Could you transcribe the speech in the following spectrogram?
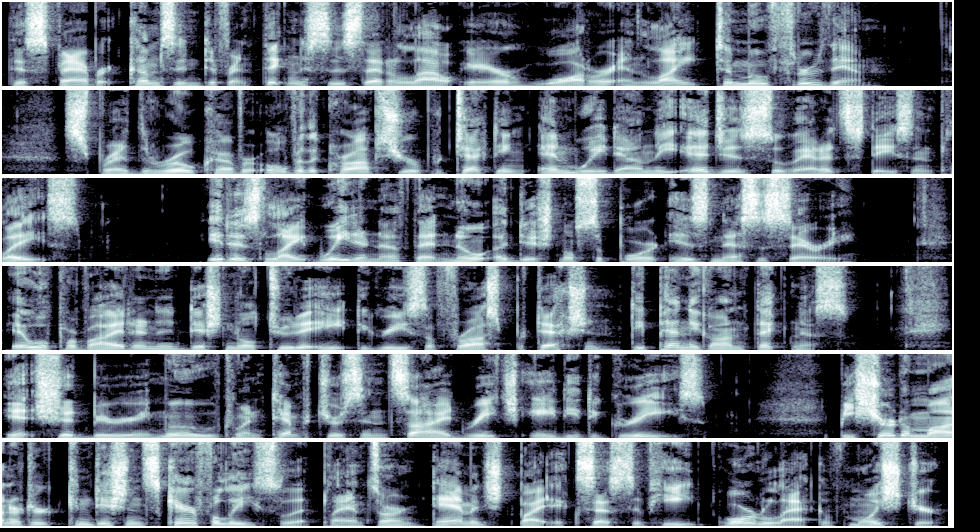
This fabric comes in different thicknesses that allow air, water, and light to move through them. Spread the row cover over the crops you're protecting and weigh down the edges so that it stays in place. It is lightweight enough that no additional support is necessary. It will provide an additional 2 to 8 degrees of frost protection depending on thickness. It should be removed when temperatures inside reach 80 degrees. Be sure to monitor conditions carefully so that plants aren't damaged by excessive heat or lack of moisture.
